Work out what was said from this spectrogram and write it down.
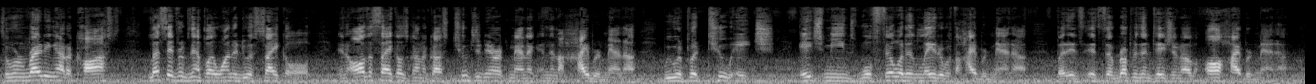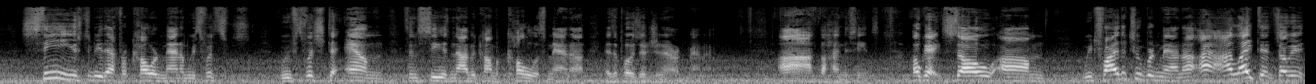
So when writing out a cost, let's say, for example, I want to do a cycle, and all the cycle is going to cost two generic mana and then a hybrid mana. We would put two H. H means we'll fill it in later with a hybrid mana, but it's, it's the representation of all hybrid mana. C used to be that for colored mana. We switched, we've switched to M since C has now become a colorless mana as opposed to a generic mana. Ah, behind the scenes. Okay, so um, we tried the Twobrid mana. I, I liked it. So it,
